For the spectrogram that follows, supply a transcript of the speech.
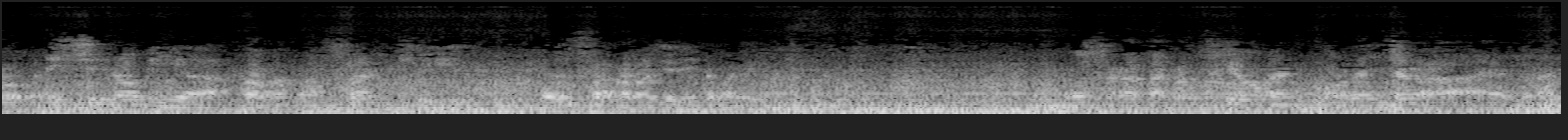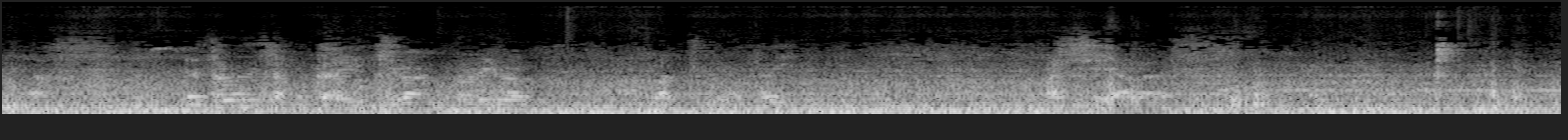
調べますと西宮天ヶ崎大阪の字に停まります大阪高槻方面高電車が止まります。別の車向かい一番乗りは待ってください芦屋です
